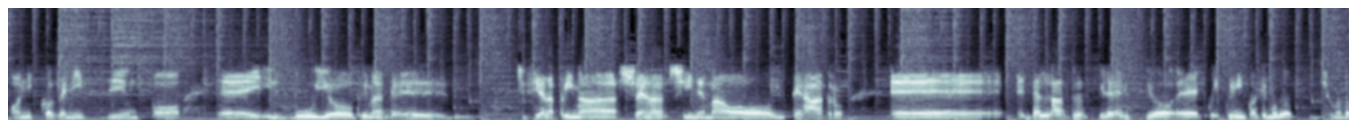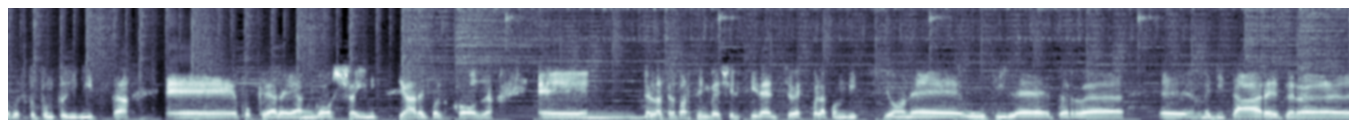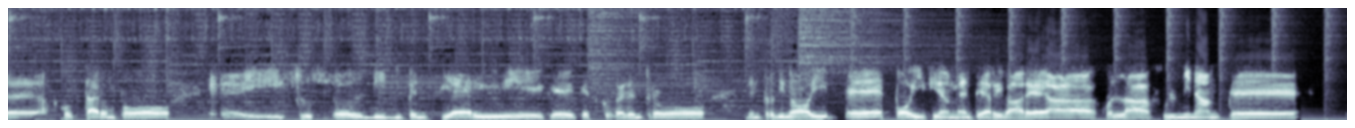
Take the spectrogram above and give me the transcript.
ogni cosa inizi, un po' eh, il buio prima che ci sia la prima scena al cinema o in teatro. Eh, e dall'altro il silenzio, eh, quindi in qualche modo diciamo, da questo punto di vista eh, può creare angoscia, iniziare qualcosa. Ehm, dall'altra parte invece il silenzio è quella condizione utile per eh, meditare, per eh, ascoltare un po' eh, il flusso di, di pensieri che, che scorre dentro, dentro, di noi e, e poi finalmente arrivare a quella fulminante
